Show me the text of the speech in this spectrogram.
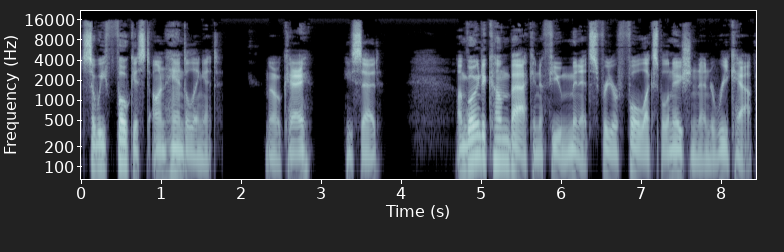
so we focused on handling it. Okay, he said. I'm going to come back in a few minutes for your full explanation and recap.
